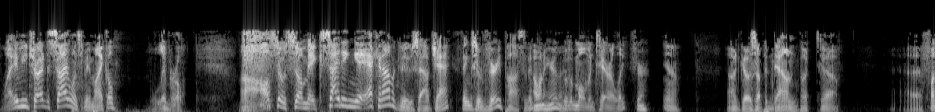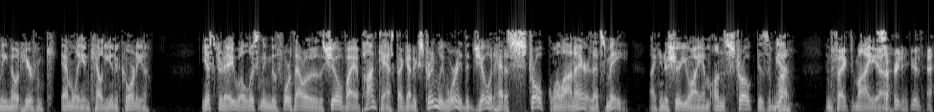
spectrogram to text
Why have you tried to silence me, Michael? Liberal. Uh, also, some exciting uh, economic news out, Jack. Things are very positive. I want to hear that. Momentarily. Sure. Yeah. Uh, it goes up and down, but uh, uh, funny note here from Emily in Cal Unicornia. Yesterday, while listening to the fourth hour of the show via podcast, I got extremely worried that Joe had had a stroke while on air. That's me. I can assure you I am unstroked as of Wow. yet. In fact, my uh, Sorry to hear that.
